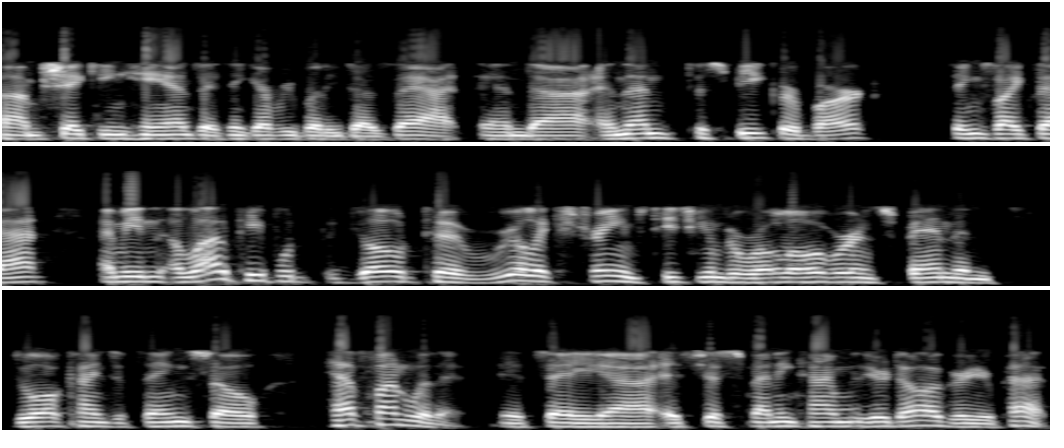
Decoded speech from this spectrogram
Um, shaking hands, I think everybody does that, and uh, and then to speak or bark, things like that. I mean, a lot of people go to real extremes, teaching them to roll over and spin and do all kinds of things. So have fun with it. It's a uh, it's just spending time with your dog or your pet.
